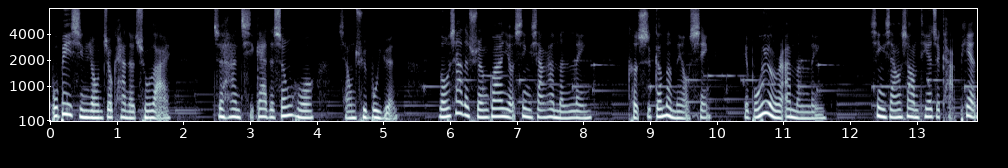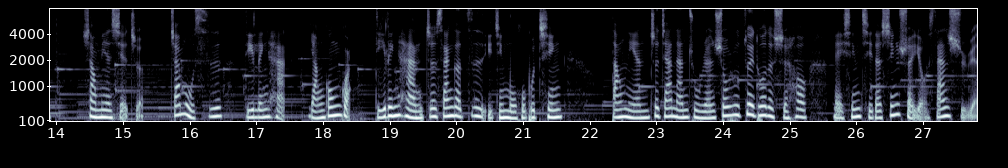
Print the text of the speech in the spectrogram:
不必形容就看得出来，这和乞丐的生活相去不远。楼下的玄关有信箱和门铃，可是根本没有信，也不会有人按门铃。信箱上贴着卡片，上面写着“詹姆斯·迪林罕洋公馆”。迪林罕这三个字已经模糊不清。当年这家男主人收入最多的时候，每星期的薪水有三十元，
